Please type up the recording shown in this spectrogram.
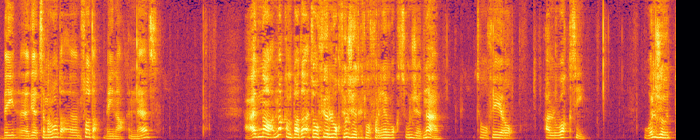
بين هذه مربوطة مبسوطة. بين الناس. عندنا نقل البضائع توفير الوقت والجهد كتوفر لنا الوقت والجهد نعم توفير الوقت والجهد.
